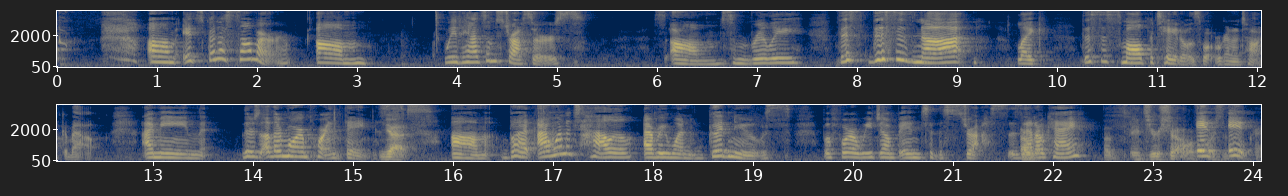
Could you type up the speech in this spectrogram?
um, it's been a summer. Um, we've had some stressors. Um, some really this this is not like this is small potatoes what we're going to talk about. I mean, there's other more important things. Yes. Um, but I want to tell everyone good news before we jump into the stress. Is that okay? Uh, It's your show. Of It course, it's it okay.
